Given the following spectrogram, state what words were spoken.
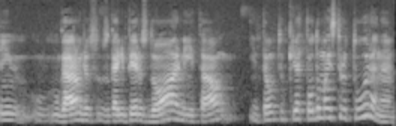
tem o lugar onde os garimpeiros dormem e tal. Então tu cria toda uma estrutura, né?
